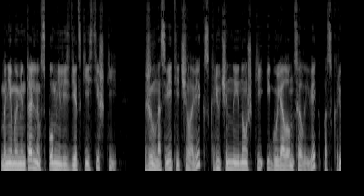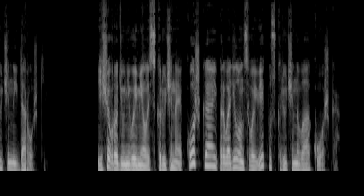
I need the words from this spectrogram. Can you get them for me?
Мне моментально вспомнились детские стишки. Жил на свете человек, скрюченные ножки, и гулял он целый век по скрюченной дорожке. Еще вроде у него имелась скрюченная кошка, и проводил он свой век у скрюченного окошка.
